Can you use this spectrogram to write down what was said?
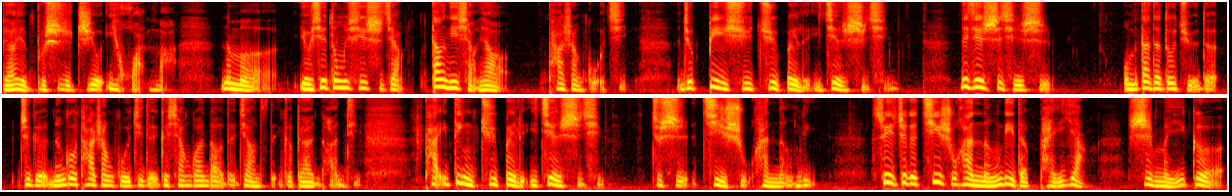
表演不是只有一环嘛。那么有些东西是这样，当你想要踏上国际，你就必须具备了一件事情。那件事情是我们大家都觉得，这个能够踏上国际的一个相关到的这样子的一个表演团体，它一定具备了一件事情，就是技术和能力。所以，这个技术和能力的培养，是每一个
